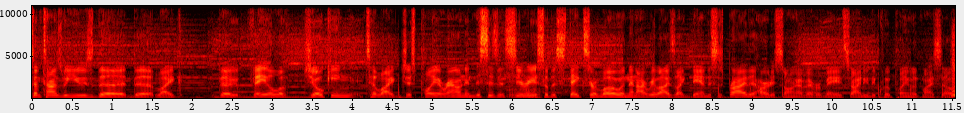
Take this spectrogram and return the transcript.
sometimes we use the the like the veil of joking to like just play around and this isn't serious so the stakes are low and then i realized like damn this is probably the hardest song i've ever made so i need to quit playing with myself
